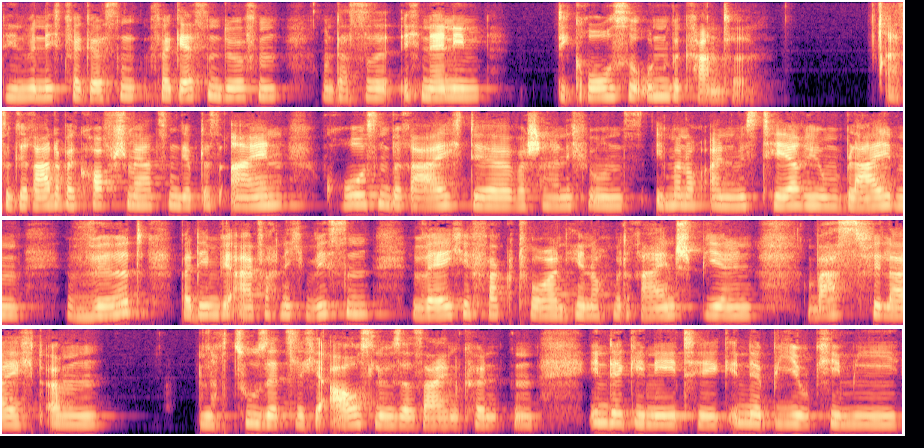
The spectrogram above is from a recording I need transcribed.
den wir nicht vergessen, vergessen dürfen und das, ich nenne ihn die große Unbekannte. Also gerade bei Kopfschmerzen gibt es einen großen Bereich, der wahrscheinlich für uns immer noch ein Mysterium bleiben wird, bei dem wir einfach nicht wissen, welche Faktoren hier noch mit reinspielen, was vielleicht ähm, noch zusätzliche Auslöser sein könnten in der Genetik, in der Biochemie,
